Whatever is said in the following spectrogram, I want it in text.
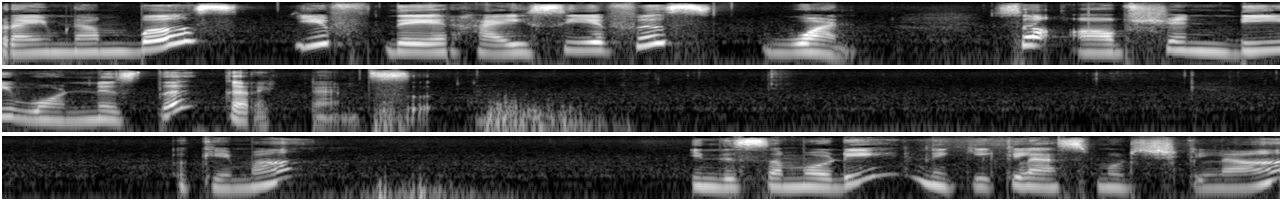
coprime numbers if their HCF is one so option D one is the correct answer ஓகேம்மா இந்த சம்மோடி இன்றைக்கி கிளாஸ் முடிச்சுக்கலாம்.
